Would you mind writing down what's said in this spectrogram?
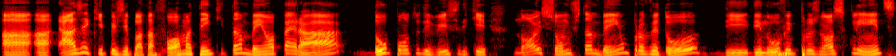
a, a, as equipes de plataforma têm que também operar do ponto de vista de que nós somos também um provedor de, de nuvem para os nossos clientes,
